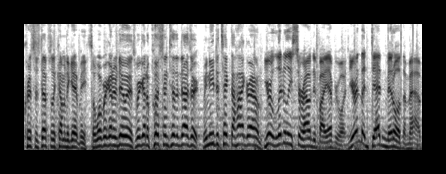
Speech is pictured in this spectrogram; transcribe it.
Chris is definitely coming to get me. So what we're gonna do is we're gonna push into the desert. We need to take the high ground. You're literally surrounded by everyone. You're in the dead middle of the map.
